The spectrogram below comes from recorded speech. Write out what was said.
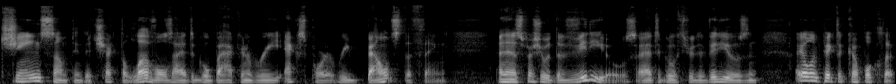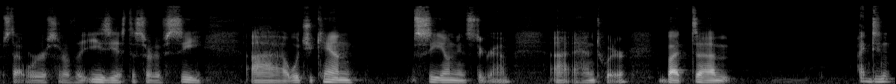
change something to check the levels, I had to go back and re-export it, rebounce the thing. And then especially with the videos, I had to go through the videos, and I only picked a couple clips that were sort of the easiest to sort of see, uh, which you can see on Instagram uh, and Twitter. But um, I didn't,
